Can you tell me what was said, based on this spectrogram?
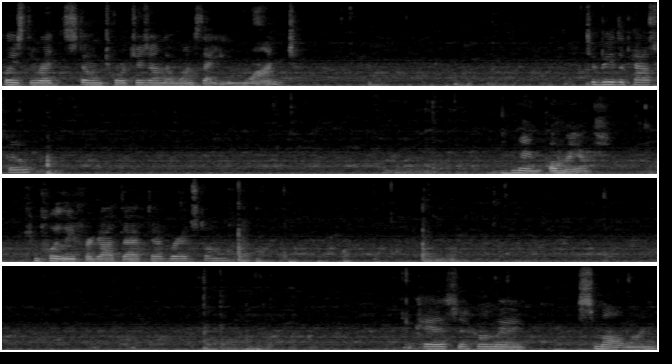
place the redstone torches on the ones that you want to be the passcode. And then, oh my gosh, completely forgot that to have redstone. Okay, this is my small one.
